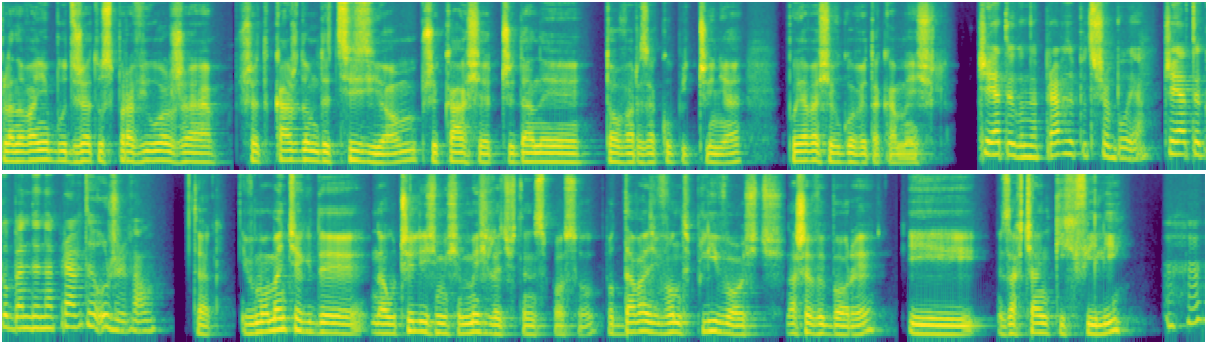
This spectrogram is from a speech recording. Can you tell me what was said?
Planowanie budżetu sprawiło, że przed każdą decyzją przy kasie, czy dany towar zakupić, czy nie, pojawia się w głowie taka myśl. Czy ja tego naprawdę potrzebuję? Czy ja tego będę naprawdę używał? Tak. I w momencie, gdy nauczyliśmy się myśleć w ten sposób, poddawać wątpliwość nasze wybory i zachcianki chwili, Mhm.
